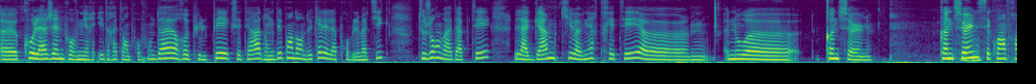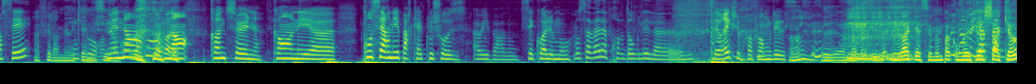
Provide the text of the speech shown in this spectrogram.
euh, collagène pour venir hydrater en profondeur, repulper, etc. Donc dépendant de quelle est la problématique, toujours on va adapter la gamme qui va venir traiter euh, nos euh, concerns. Concern, c'est quoi en français? Elle fait l'américaine ici. Mais là. non, non, concern, quand on est euh, concerné par quelque chose. Ah oui, pardon. C'est quoi le mot? Bon, ça va la prof d'anglais là. C'est vrai que je suis prof anglais aussi. Hein Et, euh, déjà, déjà qu'elle sait même pas comment non, mais y a écrire pas de chacun.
